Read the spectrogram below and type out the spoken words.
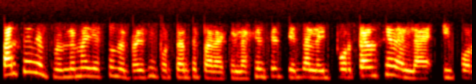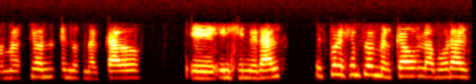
Parte del problema, y esto me parece importante para que la gente entienda la importancia de la información en los mercados eh, en general, es, por ejemplo, el mercado laboral.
